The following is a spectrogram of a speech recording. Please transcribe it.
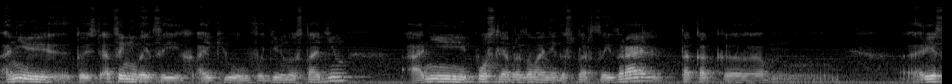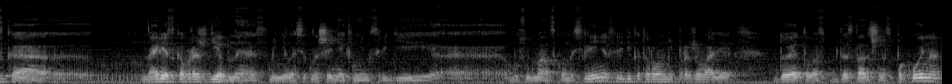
они, то есть оценивается их IQ в 91, они после образования государства Израиль, так как э, резко, э, на резко враждебное сменилось отношение к ним среди мусульманского населения, среди которого они проживали до этого достаточно спокойно,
